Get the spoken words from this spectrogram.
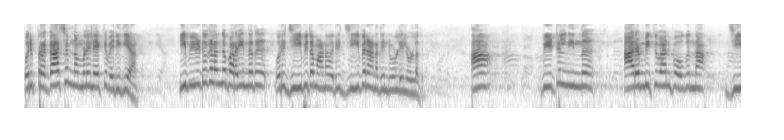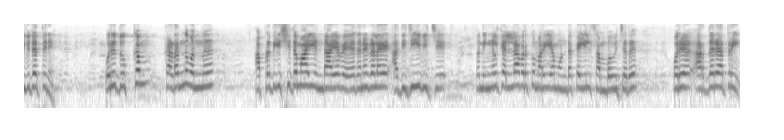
ഒരു പ്രകാശം നമ്മളിലേക്ക് വരികയാണ്. ഈ വീടുകൾ എന്ന് പറയുന്നത് ഒരു ജീവിതമാണ് ഒരു ജീവനാണ് അതിന്റെ ഉള്ളിലുള്ളത്. ആ വീട്ടിൽ നിന്ന് ആരംഭിക്കുവാൻ പോകുന്ന ജീവിതത്തിന് ഒരു ദുഃഖം കടന്നു വന്ന് അപ്രതീക്ഷിതമായി ഉണ്ടായ വേദനകളെ അതിജീവിച്ച് ഇപ്പം നിങ്ങൾക്ക് എല്ലാവർക്കും അറിയാം ഉണ്ടക്കയിൽ സംഭവിച്ചത്. ഒരു അർദ്ധരാത്രി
